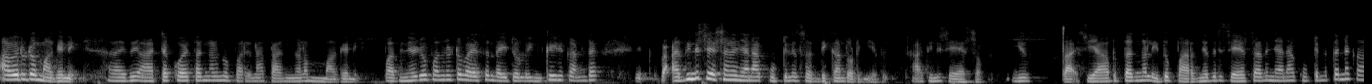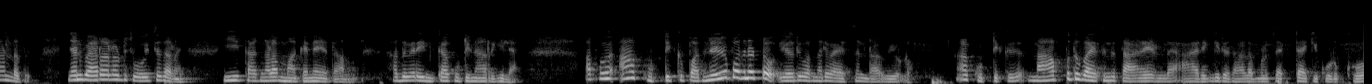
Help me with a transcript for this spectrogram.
അവരുടെ മകന് അതായത് ആറ്റക്കോയ തങ്ങൾ എന്ന് പറയുന്ന തങ്ങളെ മകന് പതിനേഴോ പതിനെട്ടോ വയസ്സുണ്ടായിട്ടുള്ളൂ. എനിക്ക് ഇതിനെ കണ്ട അതിന് ശേഷമാണ് ഞാൻ ആ കുട്ടീനെ ശ്രദ്ധിക്കാൻ തുടങ്ങിയത്. അതിന് ശേഷം ഈ ശിഹാബ് തങ്ങൾ ഇത് പറഞ്ഞതിന് ശേഷമാണ് ഞാൻ ആ കുട്ടീനെ തന്നെ കാണുന്നത്. ഞാൻ വേറെ ആളോട് ചോദിച്ചതാണ് ഈ തങ്ങളെ മകനെ ഏതാന്ന് അതുവരെ എനിക്ക് ആ കുട്ടീനെ അറിയില്ല. അപ്പോൾ ആ കുട്ടിക്ക് പതിനേഴോ പതിനെട്ടോ ഏറി വന്നൊരു വയസ്സുണ്ടാവുകയുള്ളൂ. ആ കുട്ടിക്ക് നാൽപ്പത് വയസ്സിന് താഴെയുള്ള ആരെങ്കിലും ഒരാൾ നമ്മൾ സെറ്റാക്കി കൊടുക്കുകയോ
